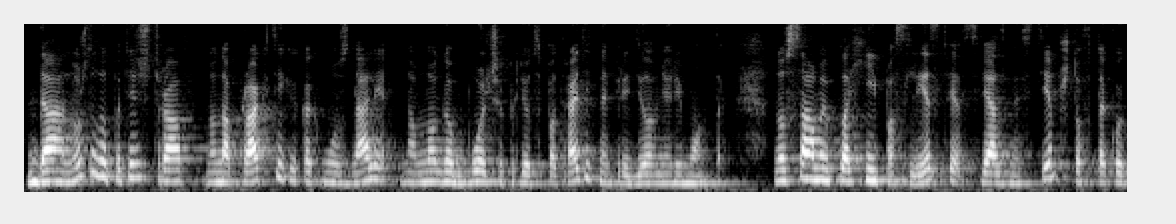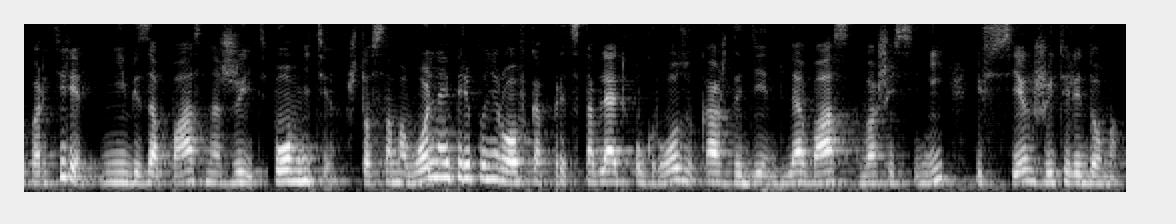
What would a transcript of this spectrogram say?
Да, нужно заплатить штраф, но на практике, как мы узнали, намного больше придется потратить на переделывание ремонта. Но самые плохие последствия связаны с тем, что в такой квартире небезопасно жить. Помните, что самовольная перепланировка представляет угрозу каждый день для вас, вашей семьи и всех жителей дома.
